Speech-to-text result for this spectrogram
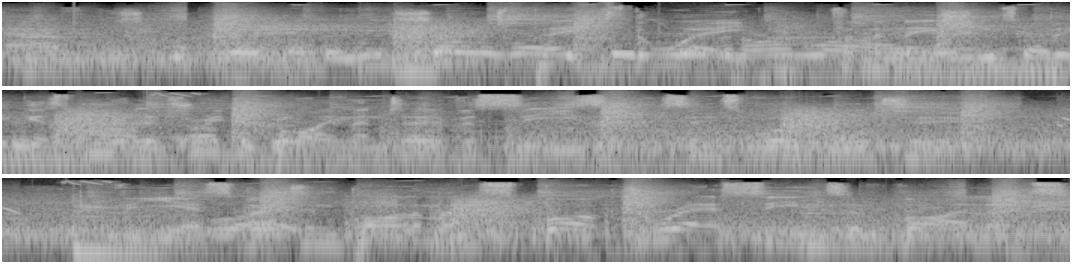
after-school program crusade. paves the way for the nation's biggest military deployment overseas since World War II. The yes vote in Parliament sparked rare scenes of violence.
